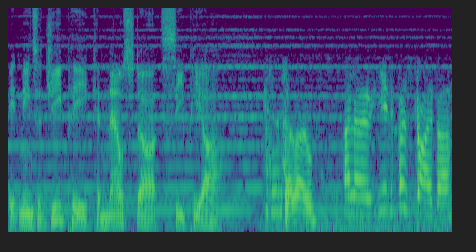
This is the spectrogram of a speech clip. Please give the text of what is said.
It means a GP can now start CPR. Hello? Hello, you the bus driver?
